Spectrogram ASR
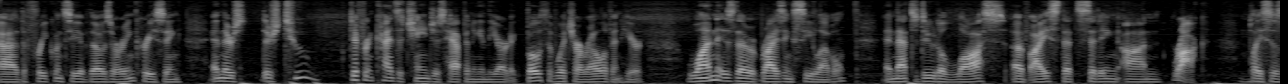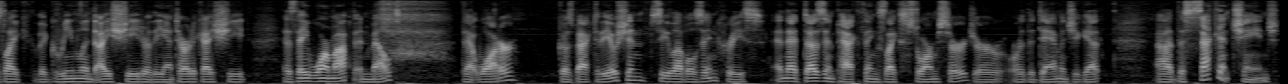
Uh, the frequency of those are increasing, and there's there's two different kinds of changes happening in the Arctic, both of which are relevant here. One is the rising sea level, and that's due to loss of ice that's sitting on rock. Mm-hmm. Places like the Greenland ice sheet or the Antarctic ice sheet, as they warm up and melt, that water goes back to the ocean, sea levels increase, and that does impact things like storm surge or, or the damage you get. Uh, the second change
